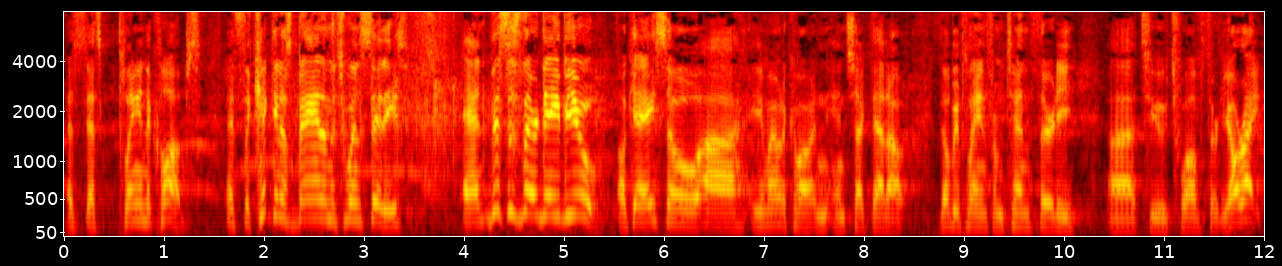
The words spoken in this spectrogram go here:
that's, that's playing the clubs. It's the kickingest band in the Twin Cities. And this is their debut, okay? So uh, you might want to come out and, and, check that out. They'll be playing from 10.30 uh, to 12.30. All right.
